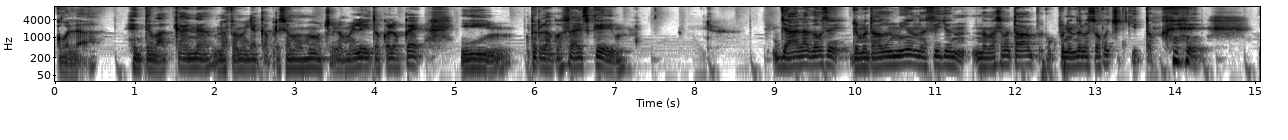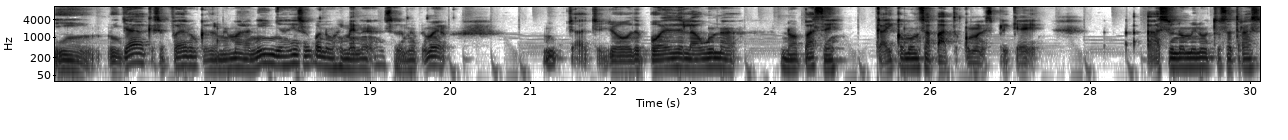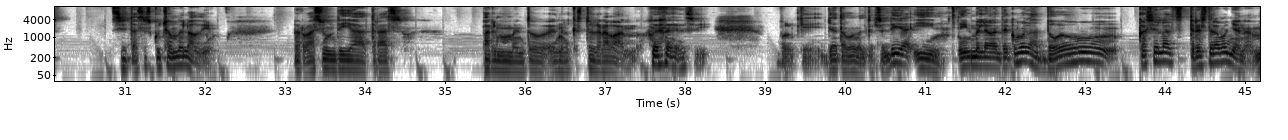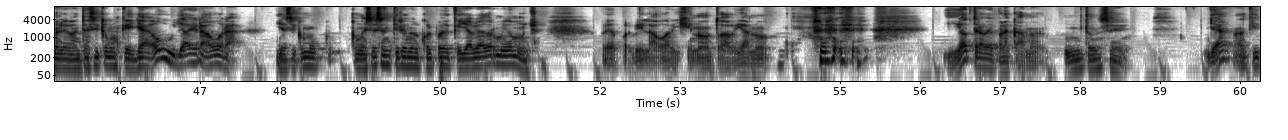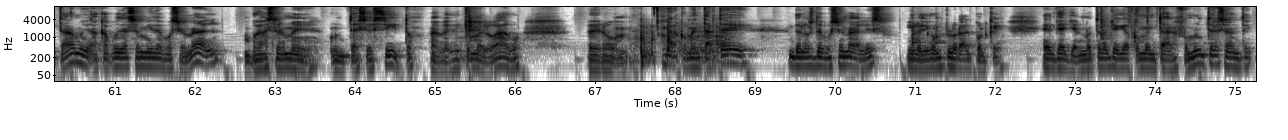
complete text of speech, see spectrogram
con la gente bacana, una familia que apreciamos mucho, los militos, con lo que. Y, pero la cosa es que ya a las 12 yo me estaba durmiendo, así yo nada más se me estaban poniendo los ojos chiquitos. y, ya que se fueron, que durmimos a la niña y eso, bueno, Jimena se durmió primero. Muchacho, yo después de la una no pasé, caí como un zapato, como le expliqué hace unos minutos atrás, si estás escuchando el audio, pero hace un día atrás, para el momento en el que estoy grabando, sí, porque ya estamos en el tercer día y, y me levanté como a las 2, casi a las 3 de la mañana, me levanté así como que ya, uh, ya era hora, y así como con ese sentir en el cuerpo de que ya había dormido mucho. Pero después vi la hora y dije, no, todavía no. y otra vez para la cama. Entonces, ya, aquí estamos. Acá pude hacer mi devocional. Voy a hacerme un tececito, a ver de me lo hago. Pero para comentarte de los devocionales, y lo digo en plural porque el de ayer no te lo llegué a comentar, fue muy interesante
